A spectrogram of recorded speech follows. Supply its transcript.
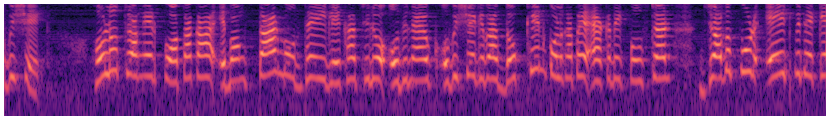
অভিষেক। হলুদ রঙের পতাকা এবং তার মধ্যেই লেখা ছিল অধিনায়ক অভিষেক। এবার দক্ষিণ কলকাতায় একাধিক পোস্টার, যাদবপুর এইট পি থেকে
